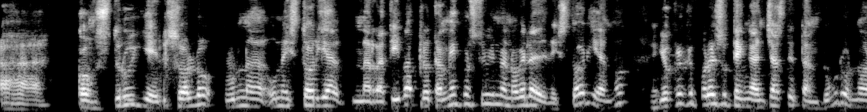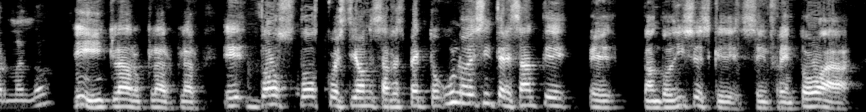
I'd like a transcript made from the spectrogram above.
Ah, construye él solo una, una, historia narrativa, pero también construye una novela de la historia, ¿no? Yo creo que por eso te enganchaste tan duro, ¿no, Armando? Sí, claro, claro, claro. Eh, dos, dos, cuestiones al respecto. Uno es interesante eh, cuando dices que se enfrentó a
